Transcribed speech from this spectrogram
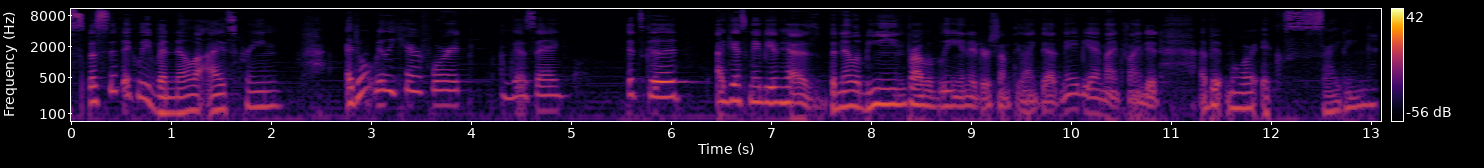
specifically vanilla ice cream, I don't really care for it. I'm gonna say it's good. I guess maybe it has vanilla bean probably in it or something like that. Maybe I might find it a bit more exciting.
